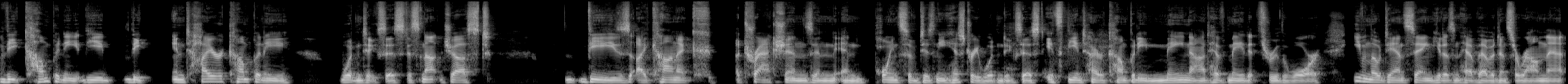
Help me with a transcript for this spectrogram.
the company, the the entire company, wouldn't exist. It's not just these iconic attractions and, and points of Disney history wouldn't exist. It's the entire company may not have made it through the war, even though Dan's saying he doesn't have evidence around that.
